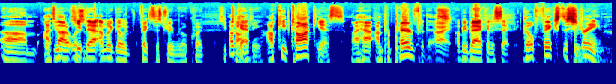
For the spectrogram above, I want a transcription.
Um, I do thought it keep was that. I'm gonna go fix the stream real quick. Keep okay. talking. I'll keep talking. Yes. I ha- I'm prepared for this. All right. I'll be back in a second. go fix the stream.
